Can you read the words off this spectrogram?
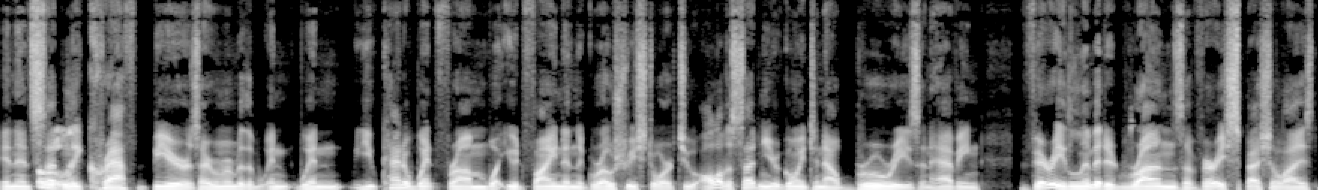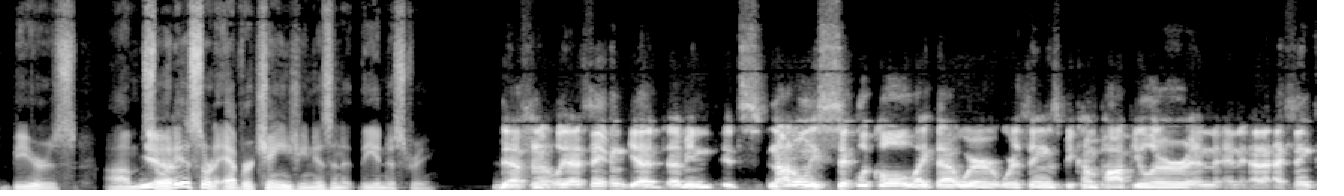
and then suddenly craft beers. I remember the, when when you kind of went from what you'd find in the grocery store to all of a sudden you're going to now breweries and having very limited runs of very specialized beers. Um, yeah. So it is sort of ever changing, isn't it? The industry. Definitely, I think. Yeah, I mean, it's not only cyclical like that, where where things become popular, and and, and I think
